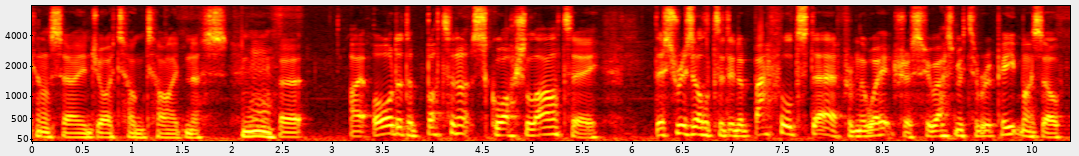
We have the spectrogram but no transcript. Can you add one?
can I say I enjoy tongue tiedness? Uh, I ordered a butternut squash latte. This resulted in a baffled stare from the waitress who asked me to repeat myself,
